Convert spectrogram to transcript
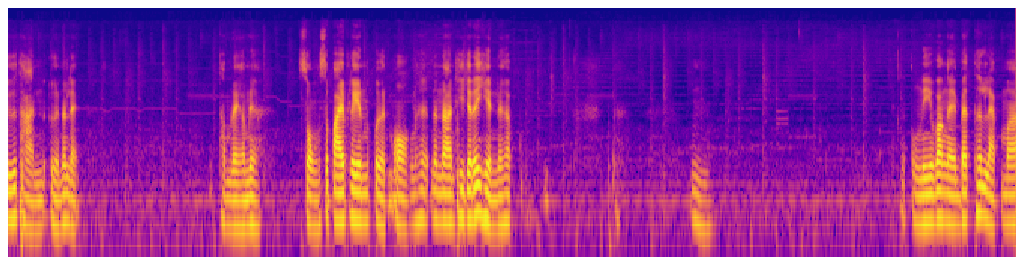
รื้อฐานเออนั่นแหละทำอะไรครับเนี่ย ส่งสปายเพลนมาเปิดหมอกนะฮะ นานๆทีจะได้เห็นนะครับ อืมตรงนี้ว่าไง Battle Lab มา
